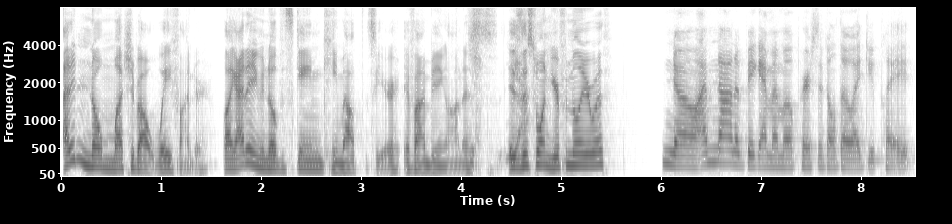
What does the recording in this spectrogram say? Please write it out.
I didn't know much about Wayfinder. Like I didn't even know this game came out this year. If I'm being honest, is this one you're familiar with? No, I'm not a big MMO person, although I do play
